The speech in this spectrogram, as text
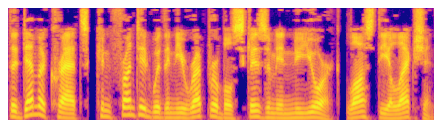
The Democrats, confronted with an irreparable schism in New York, lost the election.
